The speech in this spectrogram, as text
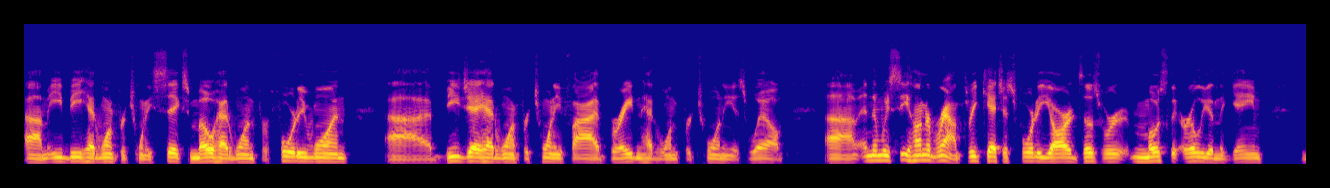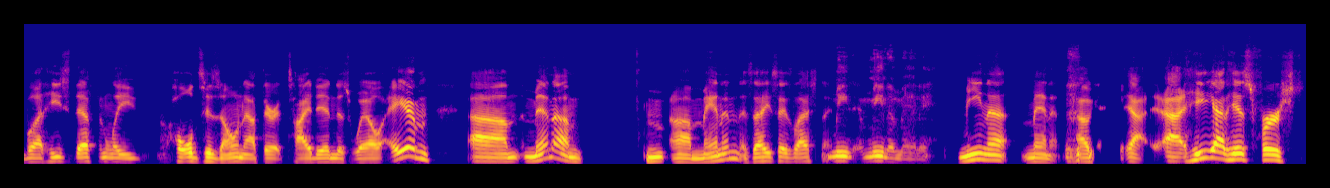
Um, EB had one for 26. Mo had one for 41. Uh, BJ had one for 25. Braden had one for 20 as well. Um, and then we see Hunter Brown, three catches, 40 yards. Those were mostly early in the game, but he's definitely holds his own out there at tight end as well. And um, Mena uh, Mannon, is that how you say his last name? Mina, Mina Manning. Mina Mannon. Okay. yeah. Uh, he got his first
